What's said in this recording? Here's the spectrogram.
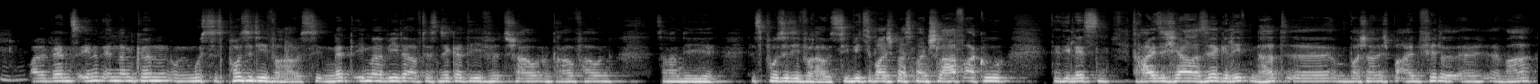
mhm. weil wir werden es eh nicht ändern können und muss das Positive rausziehen, nicht immer wieder auf das Negative schauen und draufhauen, sondern die, das Positive rausziehen. Wie zum Beispiel, dass mein Schlafakku, der die letzten 30 Jahre sehr gelitten hat, äh, wahrscheinlich bei ein Viertel äh, war,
